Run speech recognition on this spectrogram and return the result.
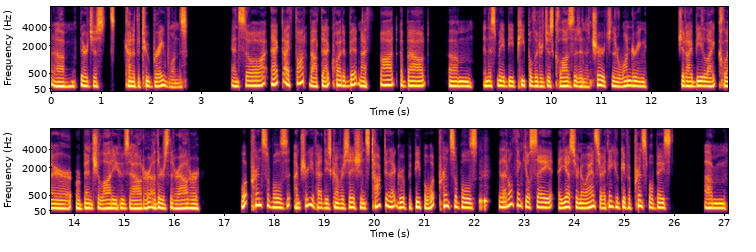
Um, they're just kind of the two brave ones. And so I, I, thought about that quite a bit. And I thought about, um, and this may be people that are just closeted in the church that are wondering, should I be like Claire or Ben Schilaty, who's out, or others that are out? Or what principles? I'm sure you've had these conversations. Talk to that group of people. What principles? I don't think you'll say a yes or no answer. I think you'll give a principle based um,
